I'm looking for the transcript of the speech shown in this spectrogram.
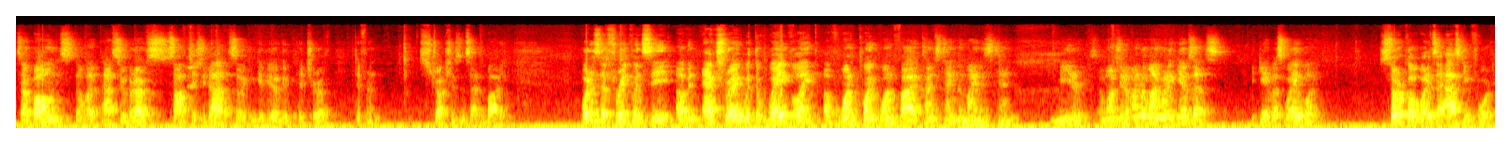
So our bones don't let it pass through, but our soft tissue does. So it can give you a good picture of different structures inside the body. What is the frequency of an X-ray with the wavelength of 1.15 times 10 to the minus 10 meters? I want you to underline what it gives us. It gave us wavelength. Circle, what is it asking for?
